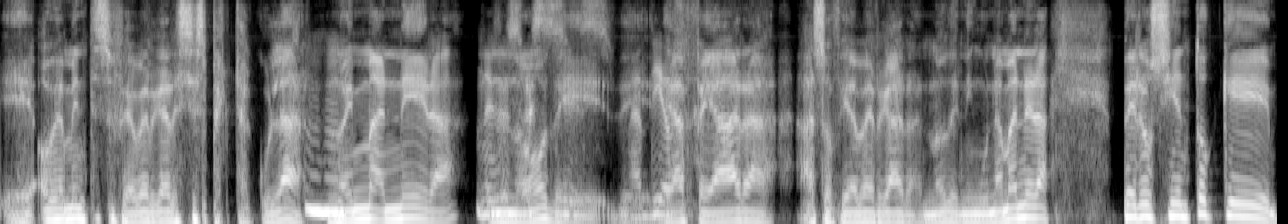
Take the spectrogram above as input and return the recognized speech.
Eh, obviamente Sofía Vergara es espectacular. No hay manera Eso ¿no? es- de, afear a, a Sofía Vergara, ¿no? De ninguna manera. Pero siento que,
